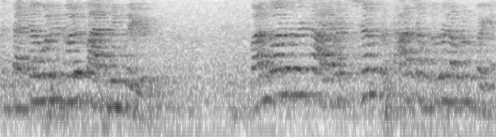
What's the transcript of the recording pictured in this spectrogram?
आणि त्याच्यामुळे मी थोडे पाच मिनिटं घेतो. बांधवांना एक आरक्षण हा शब्द जर आपण बघितला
